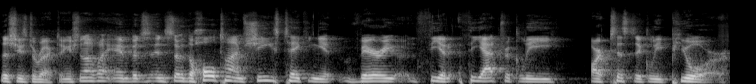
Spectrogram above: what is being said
that she's directing. And she's not and but and so the whole time she's taking it very thea- theatrically, artistically pure.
